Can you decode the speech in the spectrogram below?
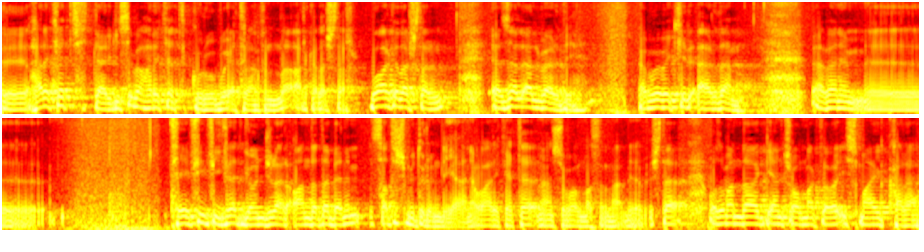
e, Hareket Dergisi ve Hareket Grubu etrafında arkadaşlar. Bu arkadaşların Ezel Elverdi, Ebu Bekir Erdem, efendim e, Tevfik Fikret Göncüler anda da benim satış müdürümdü yani o harekete mensup olmasından beri. İşte o zaman daha genç olmakla var İsmail Kara.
